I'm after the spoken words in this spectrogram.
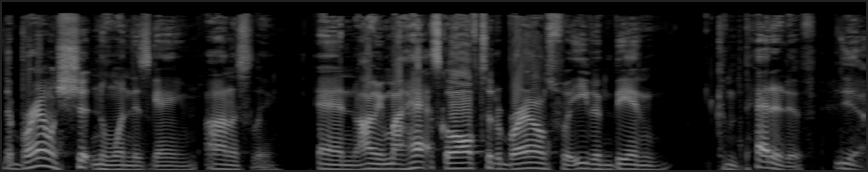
the Browns shouldn't have won this game, honestly. And I mean, my hats go off to the Browns for even being competitive. yeah,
